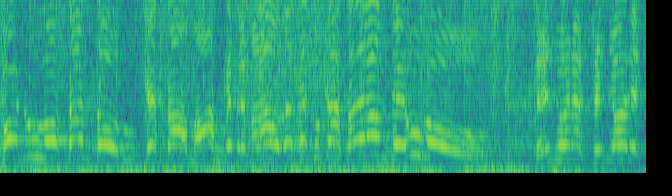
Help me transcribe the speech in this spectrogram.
con Hugo Santos, que está más que preparado desde su casa. Adelante, Hugo. Señoras, señores,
